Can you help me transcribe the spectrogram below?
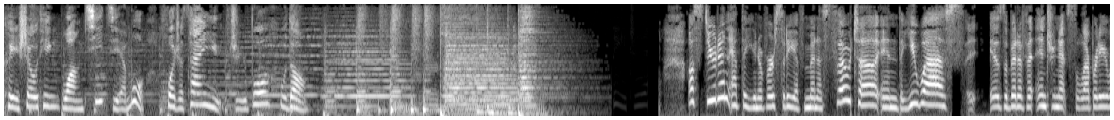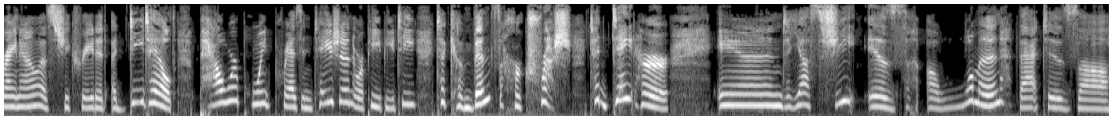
可以收听往期节目或者参与直播互动。Student at the University of Minnesota in the U.S. is a bit of an internet celebrity right now as she created a detailed PowerPoint presentation or PPT to convince her crush to date her. And yes, she is a woman that is, uh,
